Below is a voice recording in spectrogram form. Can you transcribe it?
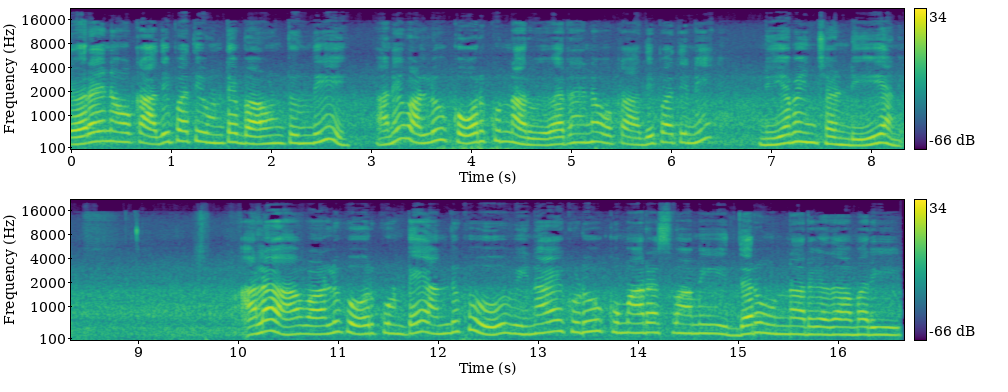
ఎవరైనా ఒక అధిపతి ఉంటే బాగుంటుంది అని వాళ్ళు కోరుకున్నారు. ఎవరైనా ఒక అధిపతిని నియమించండి అని. అలా వాళ్ళు కోరుకుంటే అందుకు వినాయకుడు కుమారస్వామి ఇద్దరు ఉన్నారు కదా మరి.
